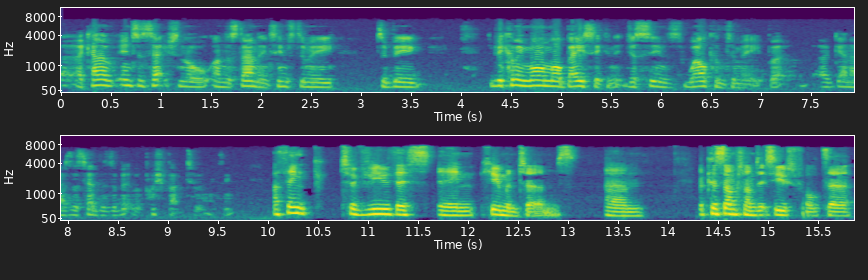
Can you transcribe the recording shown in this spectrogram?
a, a kind of intersectional understanding seems to me to be becoming more and more basic, and it just seems welcome to me. But again, as I said, there's a bit of a pushback to it. I think. I think to view this in human terms, um, because sometimes it's useful to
